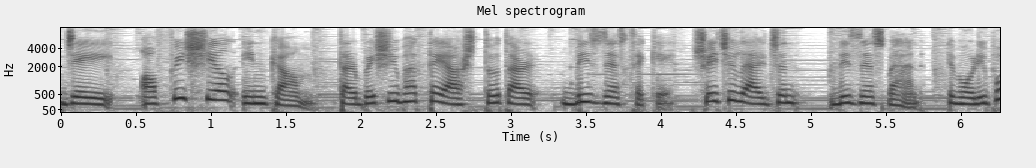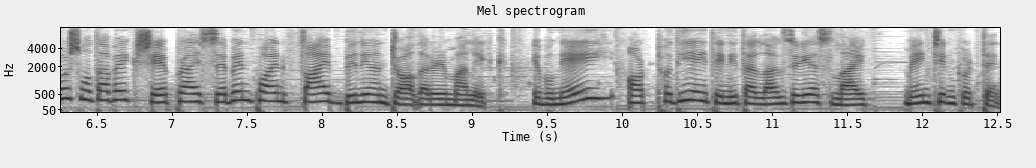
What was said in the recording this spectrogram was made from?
যে অফিসিয়াল ইনকাম, তার বেশিরভাগটাই আসতো তার বিজনেস থেকে। সে ছিল একজন বিজনেসম্যান এবং রিপোর্টস মোতাবেক সে প্রায় সেভেন পয়েন্ট ফাইভ বিলিয়ন ডলারের মালিক এবং এই অর্থ দিয়েই তিনি তার লাক্সারিয়াস লাইফ মেনটেন করতেন।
